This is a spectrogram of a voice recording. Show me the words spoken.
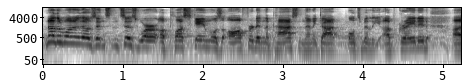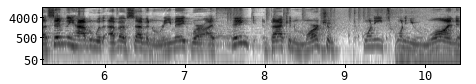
Another one of those instances where a Plus game was offered in the past and then it got ultimately upgraded. Uh, same thing happened with FF7 Remake where I think back in March of 2021,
